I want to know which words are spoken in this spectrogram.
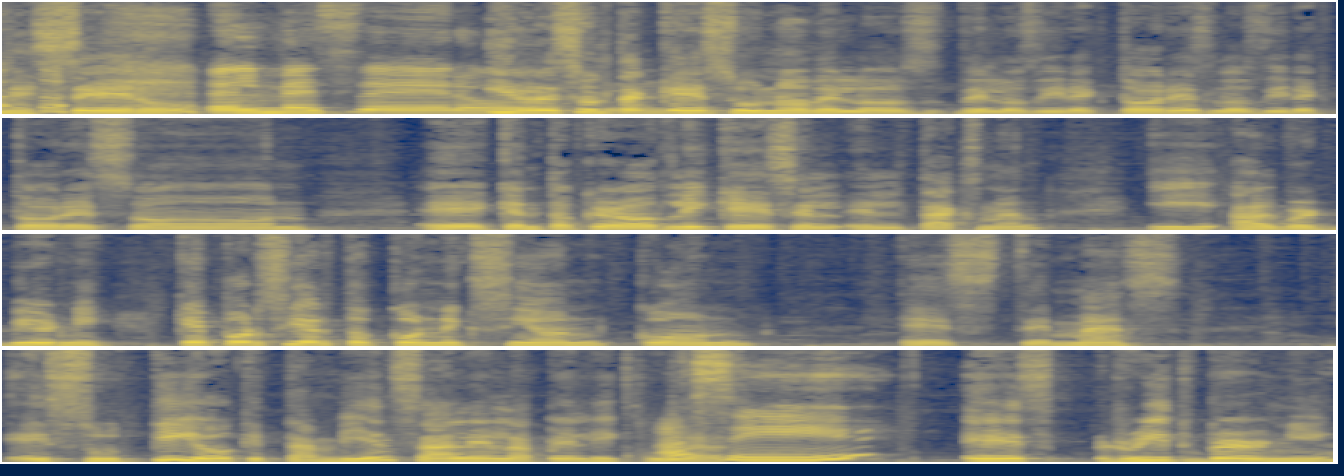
mesero El mesero. y resulta sí. que es uno de los de los directores. Los directores son eh, Ken Tucker Audley, que es el, el taxman, y Albert Birney, que por cierto, conexión con este más. Es su tío, que también sale en la película, Ah, sí. es Reed Birney,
